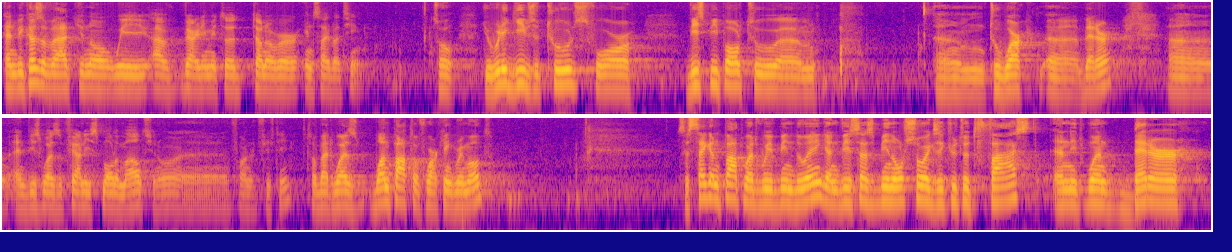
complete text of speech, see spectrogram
And because of that, you know, we have very limited turnover inside the team. So you really give the tools for these people to um, Um, work uh, better. Uh, and this was a fairly small amount, you know, uh, 450. So that was one part of working remote. The second part, what we've been doing, and this has been also executed fast, and it went better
